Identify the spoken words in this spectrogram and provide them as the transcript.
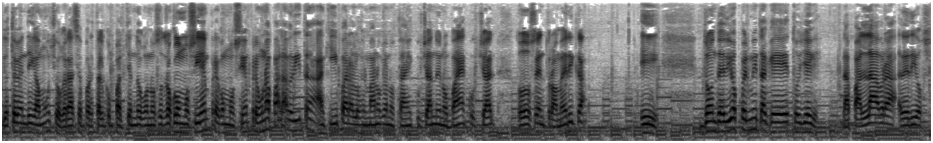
Dios te bendiga mucho. Gracias por estar compartiendo con nosotros, como siempre, como siempre. Una palabrita aquí para los hermanos que nos están escuchando y nos van a escuchar todo Centroamérica. Y donde Dios permita que esto llegue, la palabra de Dios.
